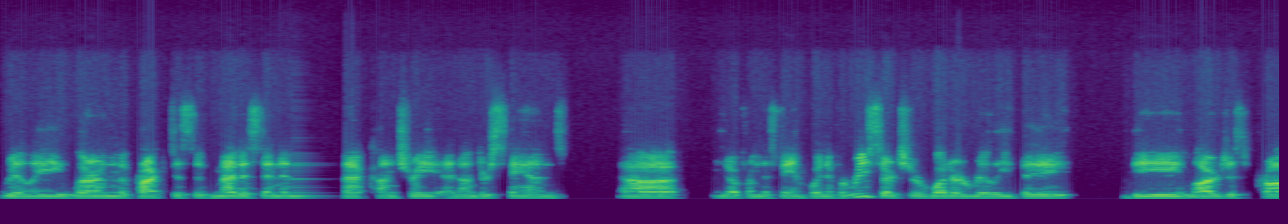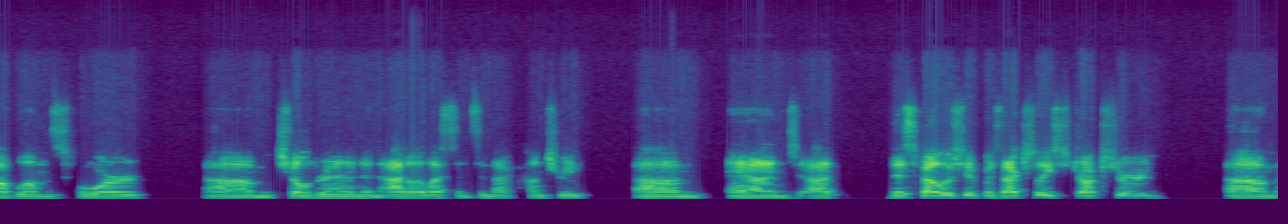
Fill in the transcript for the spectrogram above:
really learn the practice of medicine in that country and understand, uh, you know, from the standpoint of a researcher, what are really the the largest problems for um, children and adolescents in that country. Um, and uh, this fellowship was actually structured um,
